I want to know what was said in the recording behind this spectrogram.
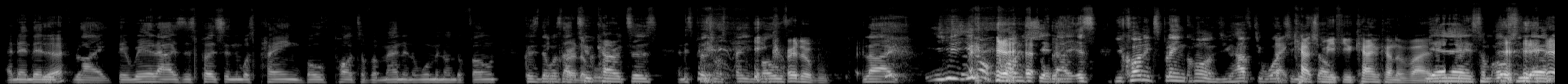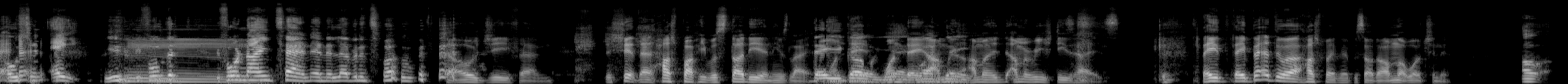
And then they Yeah. like they realized this person was playing both parts of a man and a woman on the phone because there was like two characters and this person was playing both. Incredible. Like you, you know con shit. Like it's you can't explain cons. You have to watch Like it catch yourself. me if you can kind of vibe. Yeah, some Ocean Ocean Eight. You, before the before Mm, 9, 10, and eleven and twelve. the OG fam. The shit that Hushpuppi was studying, he was like, There you day, go, One yeah, day, one I'm day. gonna, I'm gonna, I'm gonna reach these heights. they, they better do a Hushpuppi episode. Though. I'm not watching it. Oh,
